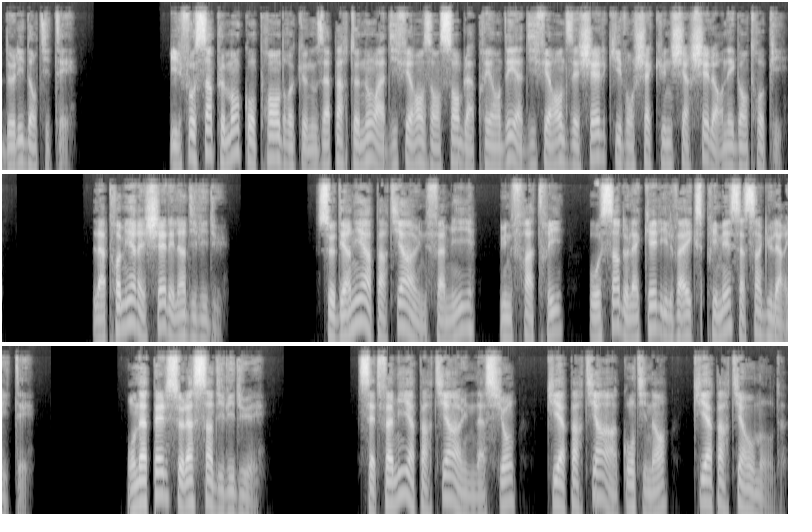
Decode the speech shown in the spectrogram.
de l'identité. Il faut simplement comprendre que nous appartenons à différents ensembles appréhendés à différentes échelles qui vont chacune chercher leur négantropie. La première échelle est l'individu. Ce dernier appartient à une famille, une fratrie, au sein de laquelle il va exprimer sa singularité. On appelle cela s'individuer. Cette famille appartient à une nation, qui appartient à un continent, qui appartient au monde.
